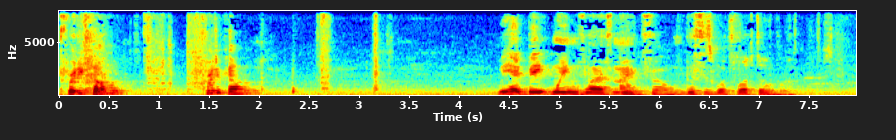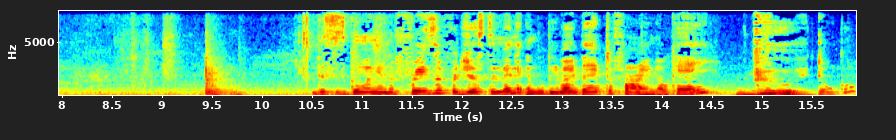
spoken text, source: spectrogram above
Pretty color. Pretty color. We had baked wings last night, so this is what's left over. This is going in the freezer for just a minute, and we'll be right back to frying, okay? Good. Don't go.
